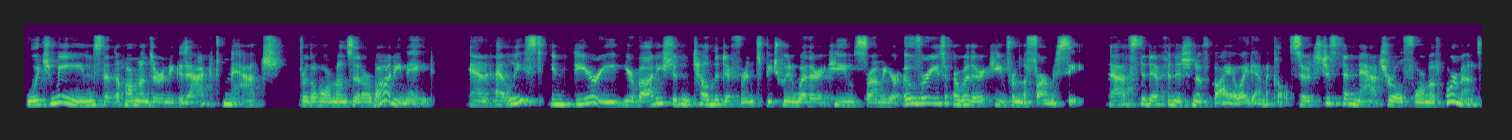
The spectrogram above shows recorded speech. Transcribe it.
which means that the hormones are an exact match for the hormones that our body made. And at least in theory, your body shouldn't tell the difference between whether it came from your ovaries or whether it came from the pharmacy. That's the definition of bioidentical. So it's just the natural form of hormones.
